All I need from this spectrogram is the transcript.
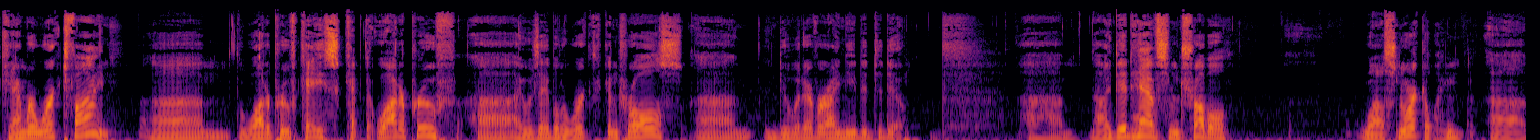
camera worked fine. Um, the waterproof case kept it waterproof. Uh, I was able to work the controls um, and do whatever I needed to do. Um, now, I did have some trouble while snorkeling, uh,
